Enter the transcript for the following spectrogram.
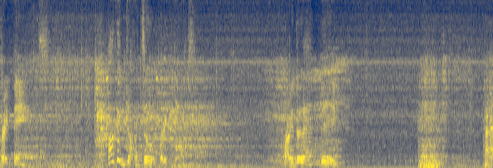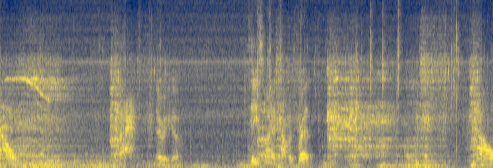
Breakdance. How could Godzilla breakdance? I mean, they're that big. Ow. Ah, there we go. Takes my atomic breath. Ow.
